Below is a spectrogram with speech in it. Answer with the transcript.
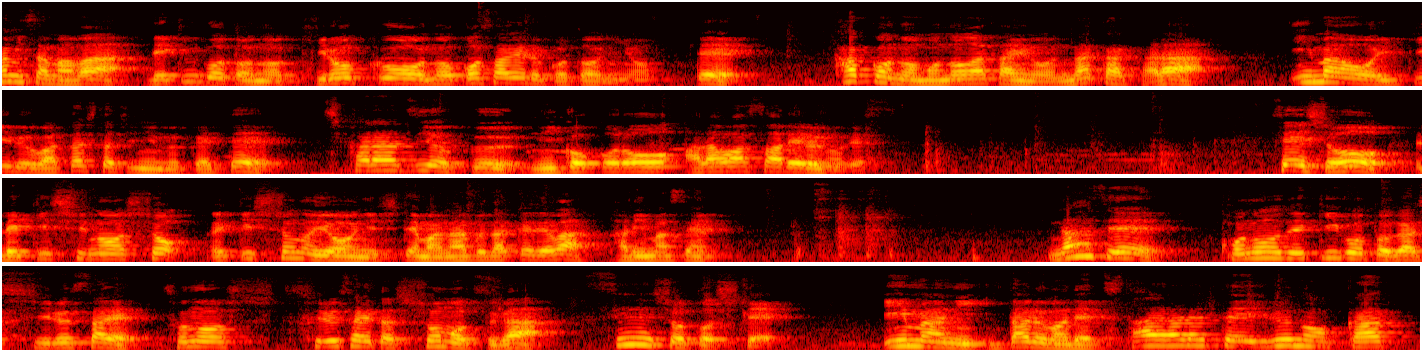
神様は出来事の記録を残されることによって過去の物語の中から今を生きる私たちに向けて力強く御心を表されるのです。聖書を歴史の書歴史書のようにして学ぶだけでは足りません。なぜこの出来事が記されその記された書物が聖書として今に至るまで伝えられているのか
